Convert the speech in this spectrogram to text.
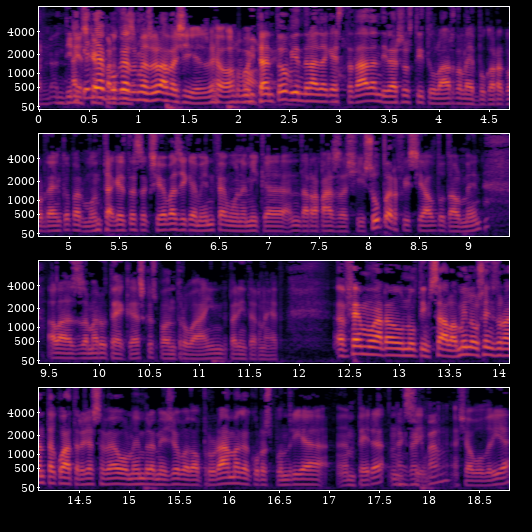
en, en diners Aquella que hem època es perdut. mesurava així, es veu. El Molt 80 bé, havien donat aquesta dada en diversos titulars de l'època. Recordem que per muntar aquesta secció, bàsicament, fem una mica de repàs així superficial totalment a les hemeroteques que es poden trobar per internet. Eh, Fem ara un últim salt. El 1994, ja sabeu, el membre més jove del programa, que correspondria en Pere, sí, això voldria,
